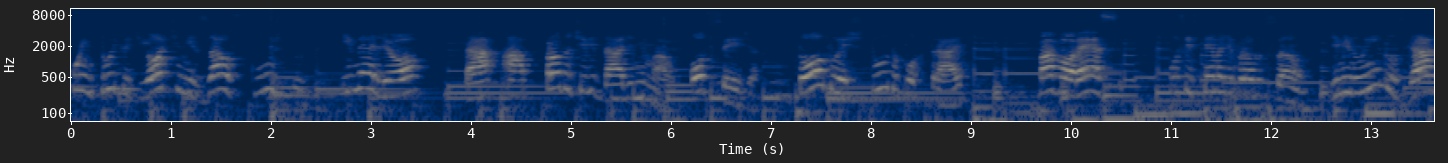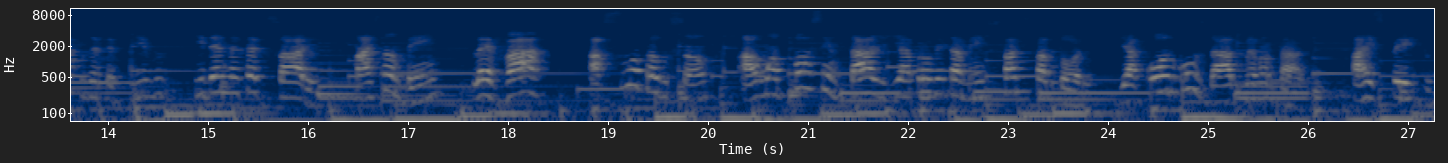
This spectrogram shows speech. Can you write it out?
com o intuito de otimizar os custos e melhorar a produtividade animal. Ou seja, todo o estudo por trás favorece o sistema de produção, diminuindo os gastos excessivos e desnecessários, mas também levar a sua produção a uma porcentagem de aproveitamento satisfatório, de acordo com os dados levantados a respeito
